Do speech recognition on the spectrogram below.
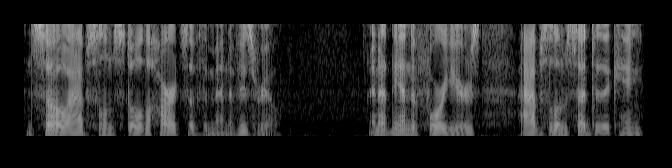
and so Absalom stole the hearts of the men of Israel. And at the end of four years, Absalom said to the king,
